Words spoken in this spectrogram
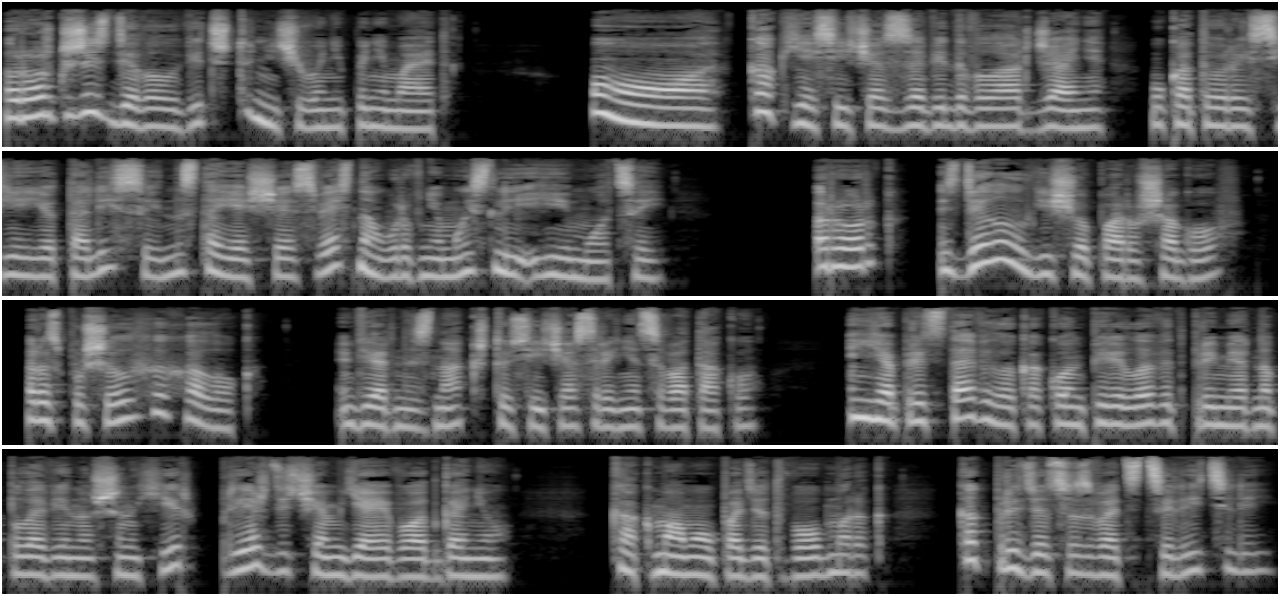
Рорк же сделал вид, что ничего не понимает. О, как я сейчас завидовала Арджане, у которой с ее Талисой настоящая связь на уровне мыслей и эмоций. Рорк сделал еще пару шагов, распушил хохолок. Верный знак, что сейчас ринется в атаку. Я представила, как он переловит примерно половину шинхир, прежде чем я его отгоню. Как мама упадет в обморок, как придется звать целителей,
